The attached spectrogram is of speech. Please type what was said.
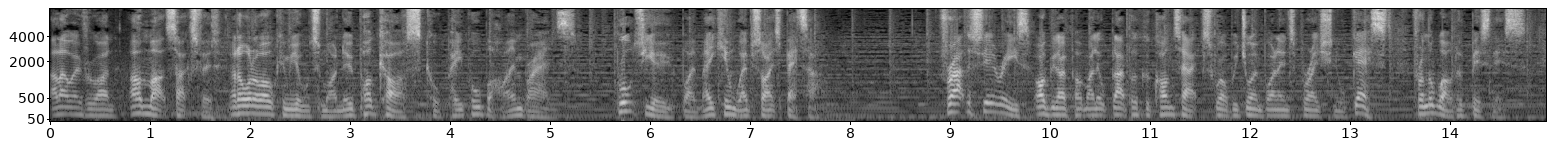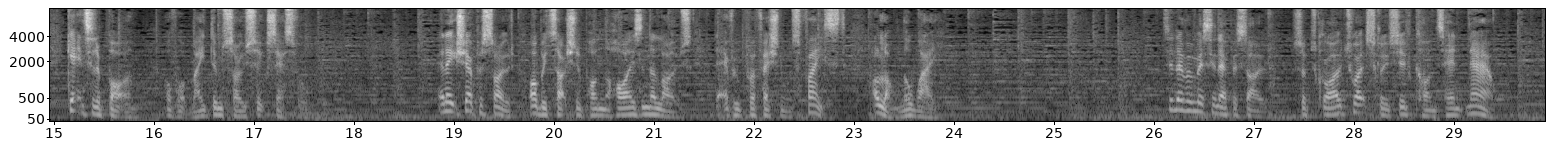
Hello, everyone. I'm Mark Tuxford, and I want to welcome you all to my new podcast called People Behind Brands, brought to you by Making Websites Better. Throughout the series, I'll be opening up my little black book of contacts where I'll be joined by an inspirational guest from the world of business, getting to the bottom of what made them so successful. In each episode, I'll be touching upon the highs and the lows that every professional has faced along the way. To never miss an episode, subscribe to our exclusive content now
